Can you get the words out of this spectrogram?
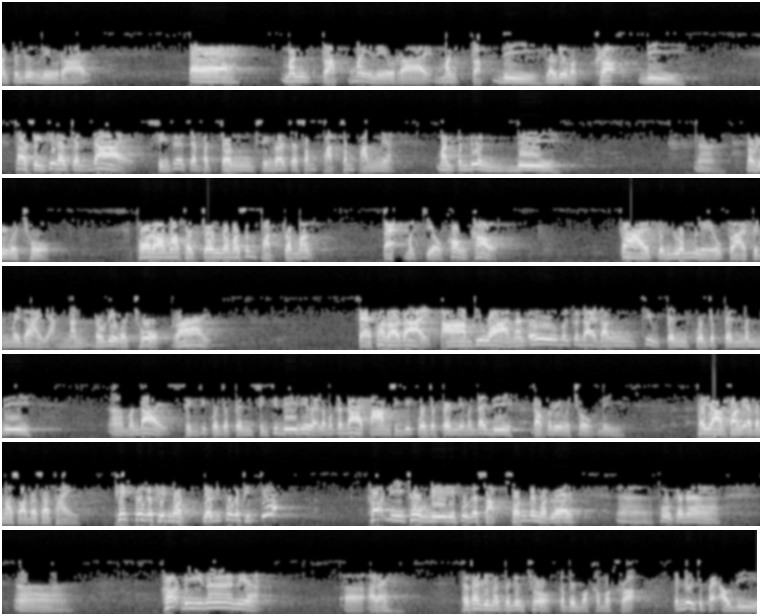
มันเป็นเรื่องเลวร้าย แต่มันกลับไม่เลวร้าย มันกลับดี เราเรียกว่าเคราะห์ดี ถ้าสิ่งที่เราจะได้ สิ่งที่เราจะประจน สิ่งที่เราจะสัมผัสสัมพันธ์เนี่ย มันเป็นเรื่องดีนะเราเรียกว่าโชค พอเรามาผจญเรามาสัมผัสเรามาแตะมาเกี่ยวข้องเข้ากลายเป็นล้มเหลวกลายเป็นไม่ได้อย่างนั้น เราเรียกว่าโชคร้าย แต่ถ้าเราได้ตามที่ว่านั้น เออ มันก็ได้ดังที่เป็นควรจะเป็นมันดี มันได้สิ่งที่ควรจะเป็นสิ่งที่ดีนี่แหละ แล้วมันก็ได้ตามสิ่งที่ควรจะเป็นนี่มันได้ดี เราก็เรียกว่าโชคดี พยายามฟังนี่อาตมาสอนภาษาไทยผิดพูดก็ผิดหมด เดี๋ยวนี้พูดก็ผิดเยอะเพราะดีโชคดีนี่พูดก็สับสนไปหมดเลยพูดกันนะเพราะดีนะเนี่ยอะไรถ้าท่านที่มันเป็นเรื่องโชคก็ไปบอกคำว่าเคราะห์เป็นเรื่องจะไปเอาดี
